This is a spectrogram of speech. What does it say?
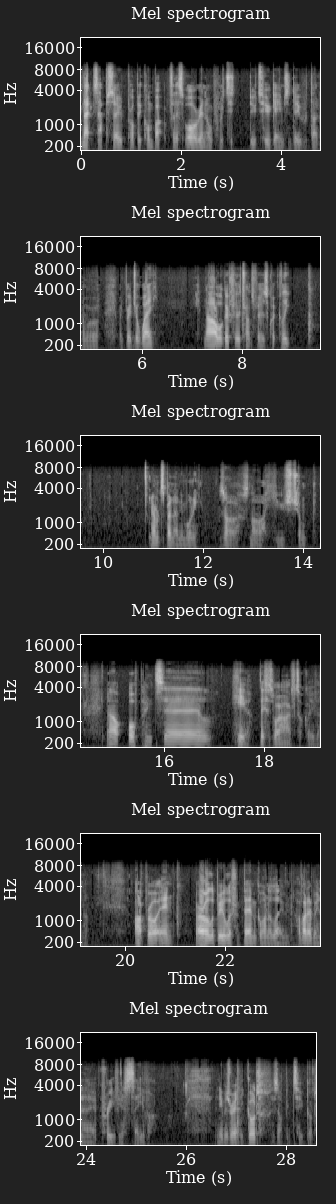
next episode probably come back for this Orient and probably do two games and do Dagenham Bridge away. Now we'll go through the transfers quickly. I haven't spent any money. Not, it's not a huge chunk. Now up until here, this is where I've took over now. I've brought in Beryly Lubala from Birmingham on a loan. I've had him in a previous saver and he was really good. He's not been too good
